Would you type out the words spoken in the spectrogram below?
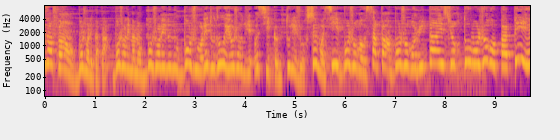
les enfants, bonjour les papas, bonjour les mamans, bonjour les nounous, bonjour les doudous et aujourd'hui aussi comme tous les jours ce mois-ci, bonjour aux sapins, bonjour aux lutins et surtout bonjour aux papis et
